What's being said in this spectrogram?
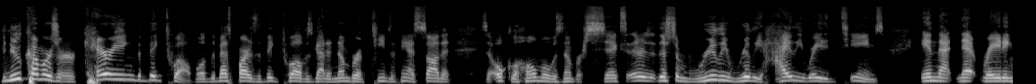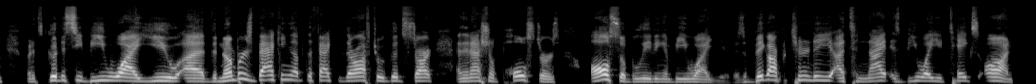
the newcomers are carrying the Big 12. Well, the best part is the Big 12 has got a number of teams. I think I saw that Oklahoma was number six. There's, there's some really, really highly rated teams in that net rating, but it's good to see BYU. Uh, the numbers backing up the fact that they're off to a good start, and the national pollsters also believing in BYU. There's a big opportunity uh, tonight as BYU takes on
